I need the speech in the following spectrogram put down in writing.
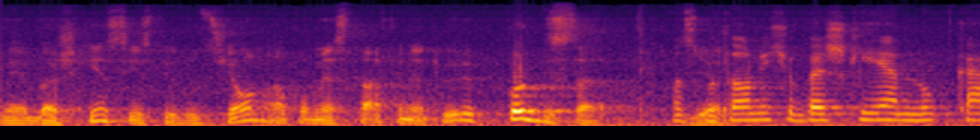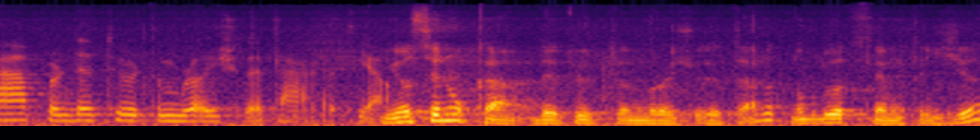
me bashkinë si institucion apo me stafin e tyre për disa Mos më thoni që bashkia nuk ka për detyrë të mbrojë qytetarët, jo. Jo se nuk ka detyrë të mbrojë qytetarët, nuk duhet të them këtë gjë,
